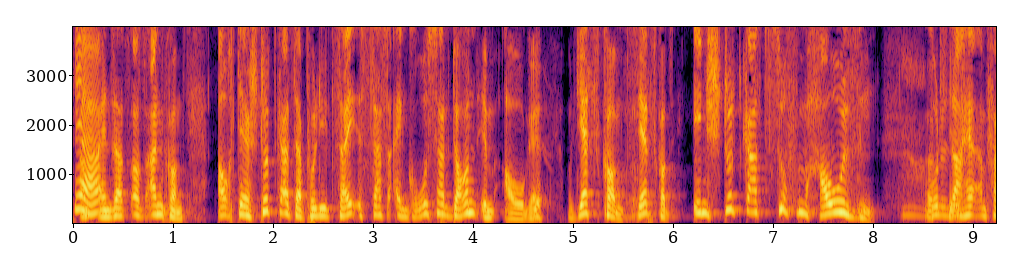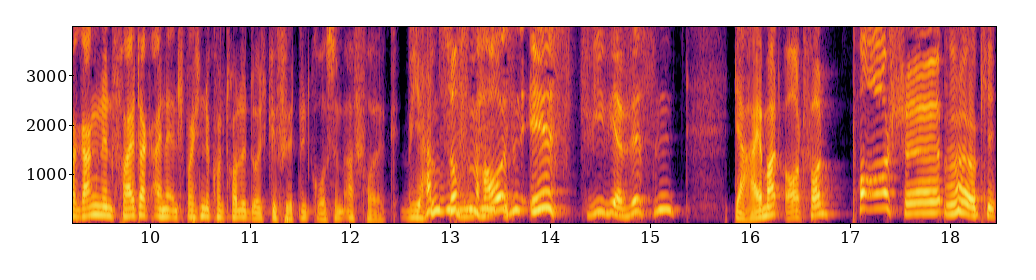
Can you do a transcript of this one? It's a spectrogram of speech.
Ja. am Einsatzort ankommt. Auch der Stuttgarter Polizei ist das ein großer Dorn im Auge. Und jetzt kommt's, jetzt kommt's. In Stuttgart-Zuffenhausen wurde Okay. daher am vergangenen Freitag eine entsprechende Kontrolle durchgeführt mit großem Erfolg. Wie haben Sie Zuffenhausen ist, wie wir wissen, der Heimatort von Porsche. Ah, okay.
